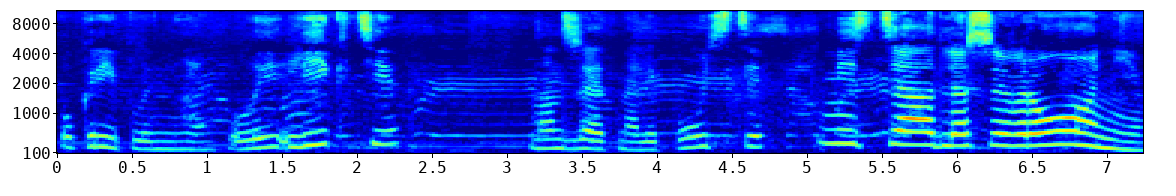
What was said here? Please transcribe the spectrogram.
Укріплені лікті, манжет на ліпучці, місця для шевронів.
